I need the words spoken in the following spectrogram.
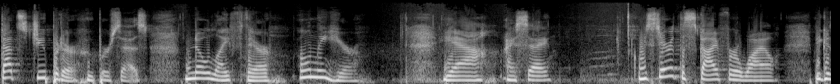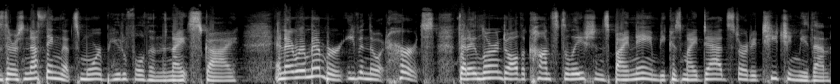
That's Jupiter, Hooper says. No life there, only here. Yeah, I say. We stare at the sky for a while because there's nothing that's more beautiful than the night sky. And I remember, even though it hurts, that I learned all the constellations by name because my dad started teaching me them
